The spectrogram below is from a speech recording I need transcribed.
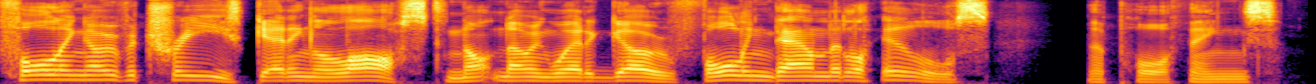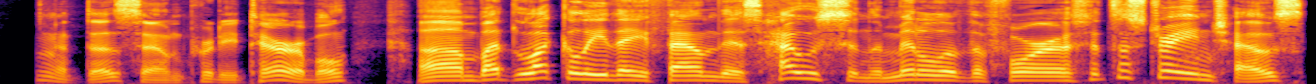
falling over trees, getting lost, not knowing where to go, falling down little hills. The poor things. That does sound pretty terrible. Um, but luckily, they found this house in the middle of the forest. It's a strange house.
